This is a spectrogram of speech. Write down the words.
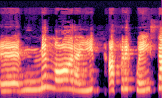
é, menor aí a frequência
